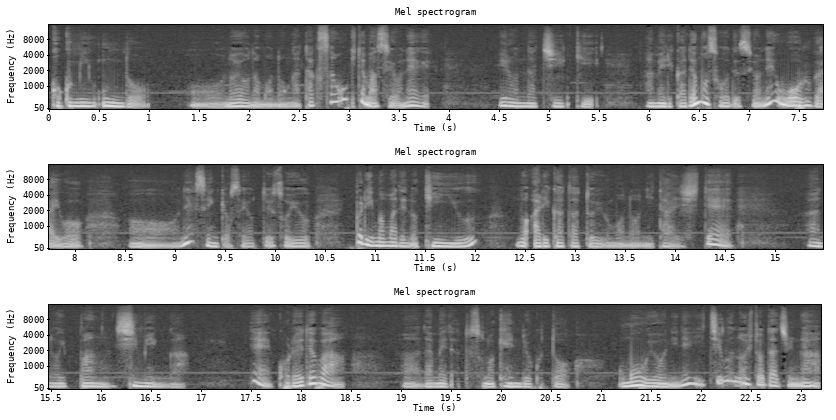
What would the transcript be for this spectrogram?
国民運動のようなものがたくさん起きてますよね。いろんな地域アメリカでもそうですよね。ウォール街を、ね、占拠せよっていうそういうやっぱり今までの金融の在り方というものに対してあの一般市民が、ね、これではダメだと。その権力と思うようにね一部の人たちが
